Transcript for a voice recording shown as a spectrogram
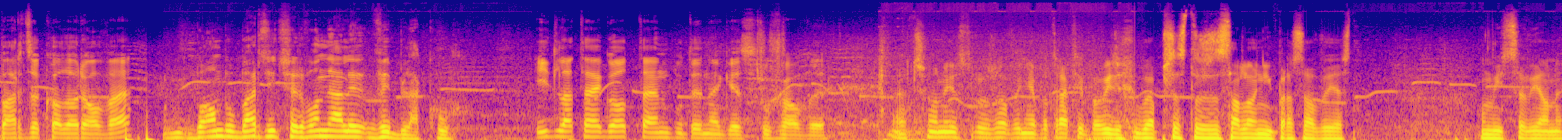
bardzo kolorowe Bo on był bardziej czerwony, ale wyblakł. I dlatego ten budynek jest różowy. A Czy on jest różowy, nie potrafię powiedzieć, chyba przez to, że salonik prasowy jest umiejscowiony.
